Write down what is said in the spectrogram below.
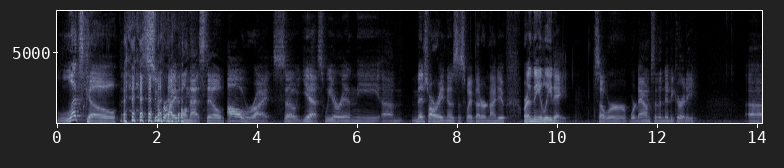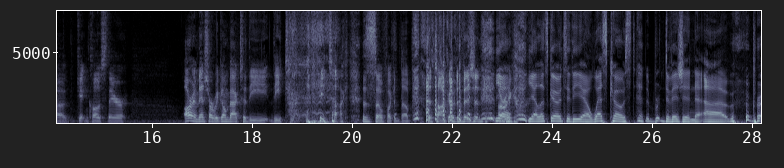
Let's go. Super hype on that still. All right. So, yes, we are in the. Um, Mitch already knows this way better than I do. We're in the Elite Eight. So, we're we're down to the nitty gritty. Uh, getting close there. All right, Mitch, are we going back to the the, the taco? This is so fucking dumb. The taco division. Yeah, go- yeah. Let's go to the uh, West Coast br- division uh, bra-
